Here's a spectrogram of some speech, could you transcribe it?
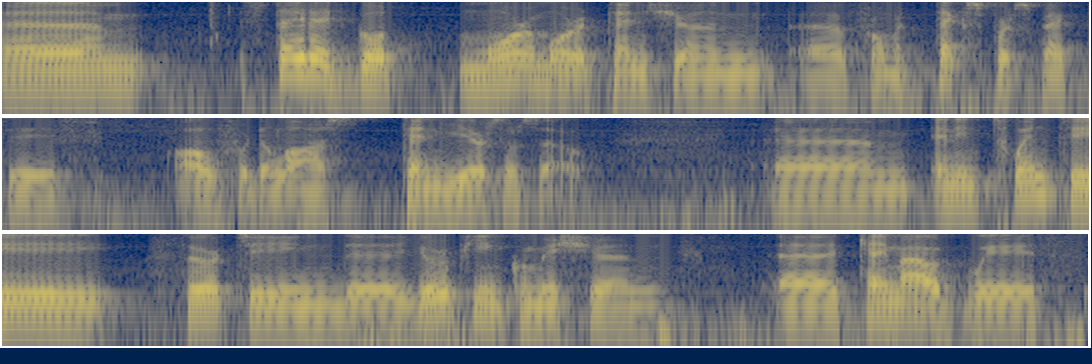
Um, state aid got more and more attention uh, from a tax perspective over the last 10 years or so. Um, and in 2013, the European Commission uh, came out with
